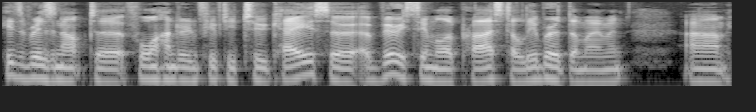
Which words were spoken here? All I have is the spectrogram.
He's risen up to 452k, so a very similar price to Libba at the moment. Um,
